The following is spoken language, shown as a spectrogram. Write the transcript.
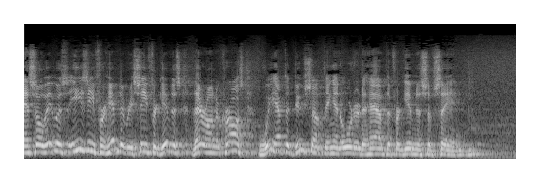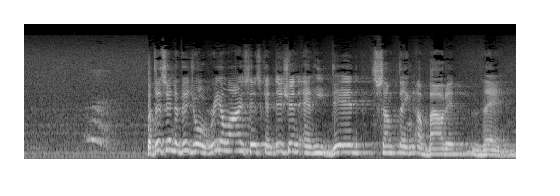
And so it was easy for him to receive forgiveness there on the cross. We have to do something in order to have the forgiveness of sin. But this individual realized his condition and he did something about it then.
